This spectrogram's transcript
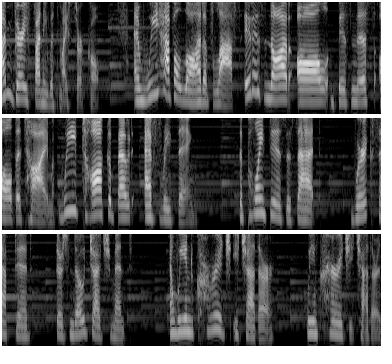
I'm very funny with my circle. And we have a lot of laughs. It is not all business all the time. We talk about everything. The point is is that we're accepted, there's no judgment, and we encourage each other. We encourage each other.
